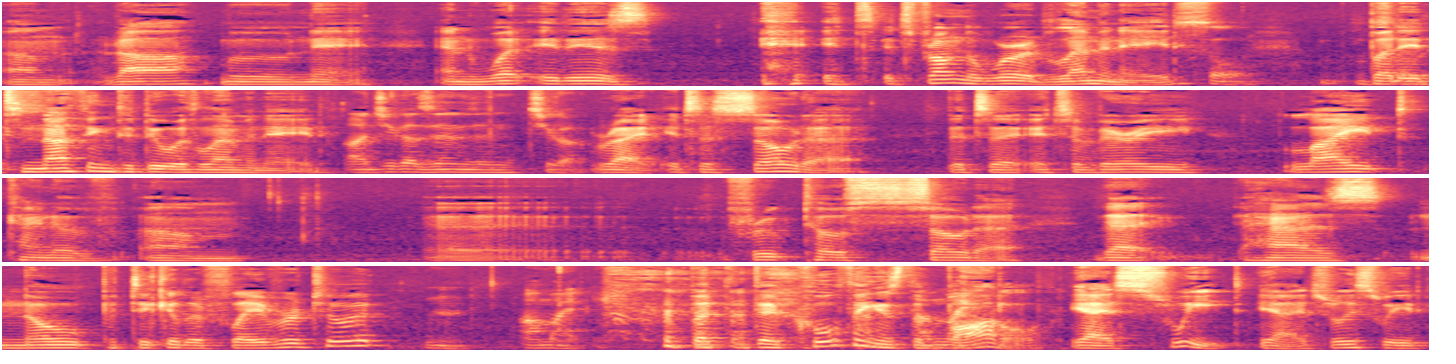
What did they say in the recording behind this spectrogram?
Um, Ramune, and what it is, it's it's from the word lemonade. So but it's nothing to do with lemonade. Right. It's a soda. It's a it's a very light kind of um, uh, fructose soda that has no particular flavor to it. Mm, I might. but the cool thing is the I bottle. Yeah, it's sweet. Yeah, it's really sweet.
